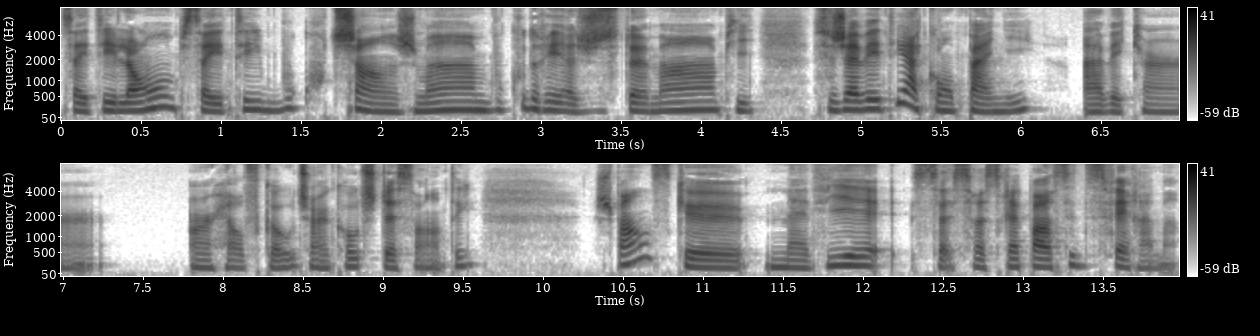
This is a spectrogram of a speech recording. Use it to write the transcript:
ça a été long, puis ça a été beaucoup de changements, beaucoup de réajustements. Puis si j'avais été accompagnée avec un, un health coach, un coach de santé, je pense que ma vie, ça, serait passé différemment.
